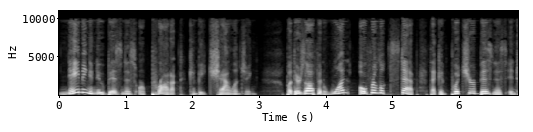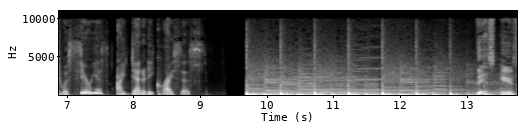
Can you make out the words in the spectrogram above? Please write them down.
Naming a new business or product can be challenging, but there's often one overlooked step that can put your business into a serious identity crisis. This is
